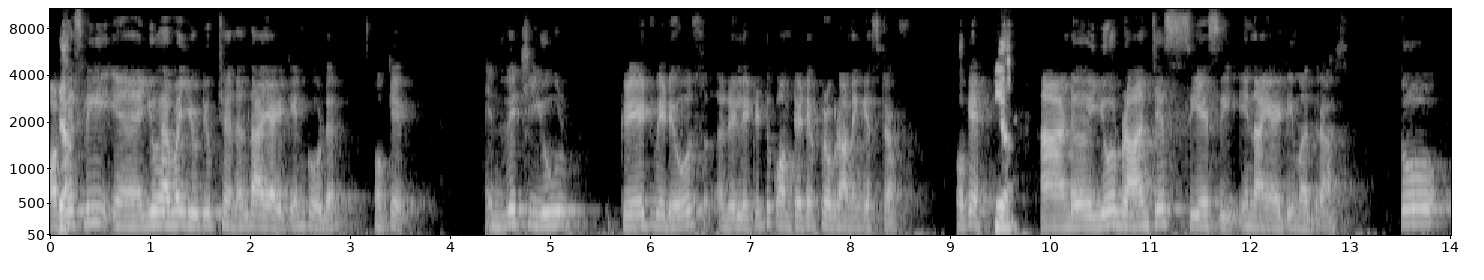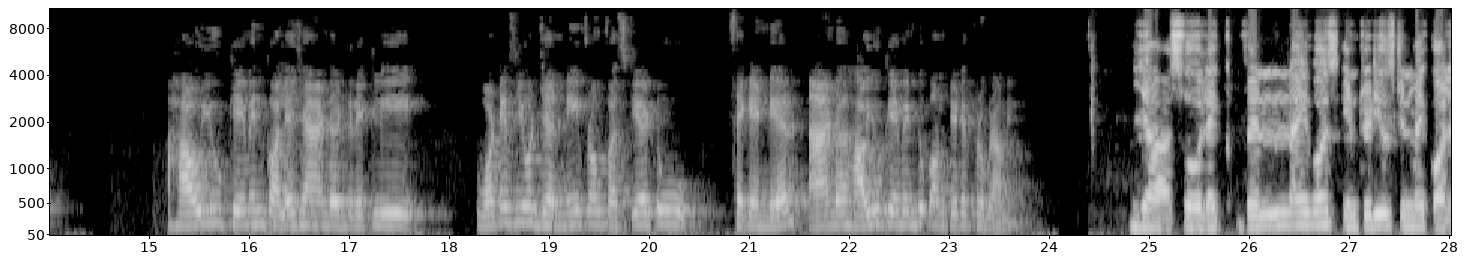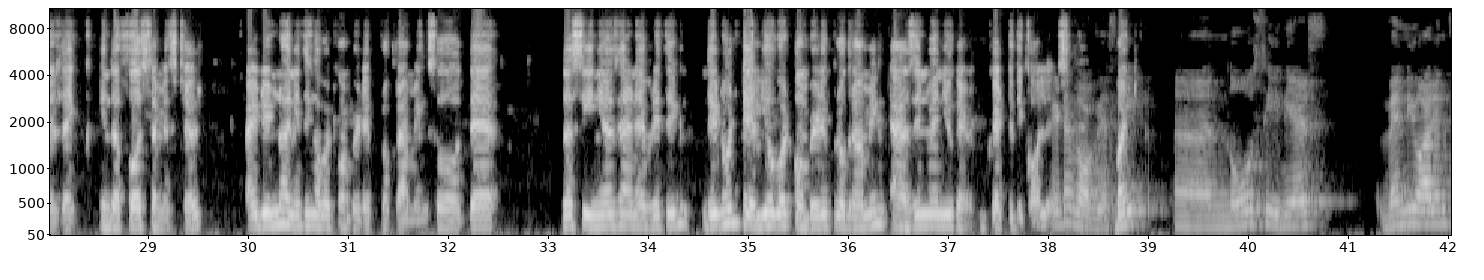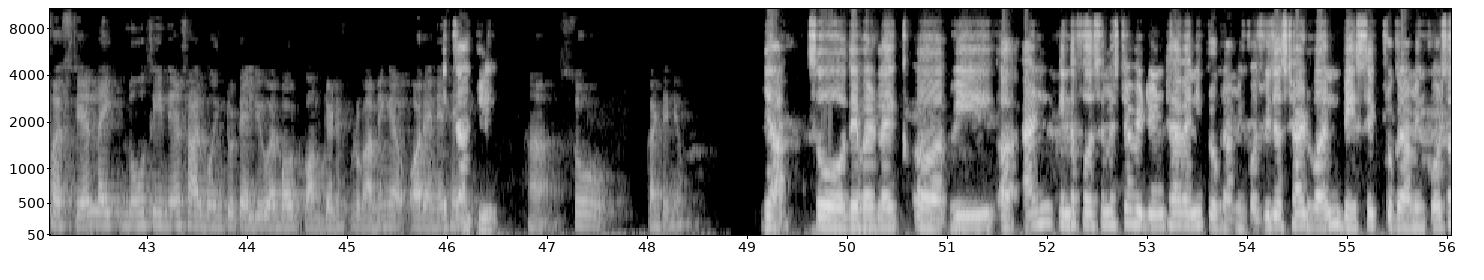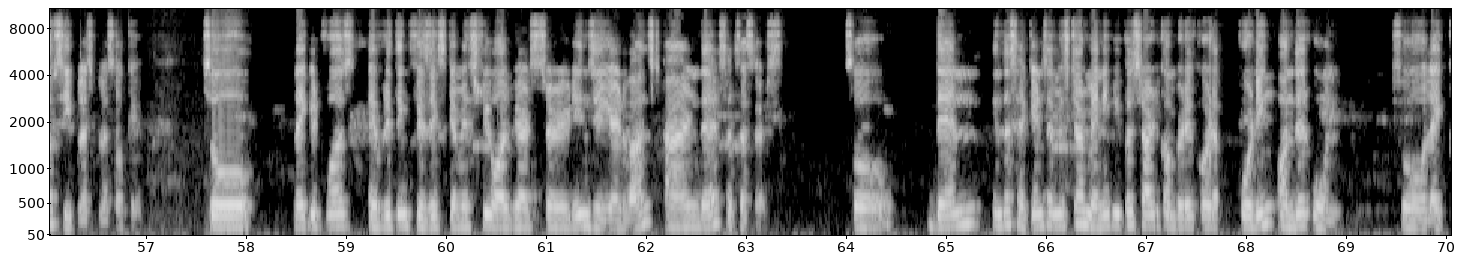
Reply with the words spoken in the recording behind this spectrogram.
obviously uh, you have a youtube channel the IITian Coder. Okay. In which you create videos related to competitive programming stuff. Okay. Yeah. and uh, your branch is csc in iit madras. So how you came in college and uh, directly what is your journey from first year to second year and uh, how you came into competitive programming Yeah, so like when I was introduced in my college, like in the first semester, I didn't know anything about competitive programming. So there, the seniors and everything, they don't tell you about competitive programming as in when you get, get to the college. it is obvious But like uh, no seniors when you are in first year like no seniors are going to tell you about competitive programming or anything exactly, huh. so continue yeah. So they were like, uh, we, uh, and in the first semester, we didn't have any programming course. We just had one basic programming course of C++. Okay. So like it was everything physics, chemistry, all we had studied in JEE Advanced and their successors. So then in the second semester, many people started competitive code- coding on their own. So like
